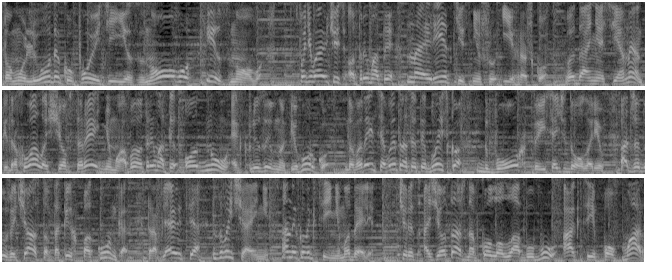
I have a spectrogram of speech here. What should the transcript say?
тому люди купують її знову і знову, сподіваючись отримати найрідкіснішу іграшку. Видання CNN підрахувало, що в середньому, аби отримати одну ексклюзивну фігурку, доведеться витратити близько двох тисяч доларів. Адже дуже часто в таких пакунках трапляються звичайні, а не колекційні моделі. Через ажіотаж навколо Лабубу акції PopMart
